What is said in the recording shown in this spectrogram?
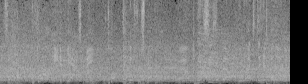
It's appalling, if you ask me. Totally disrespectful. Well, when he sees a belt, he likes to hit below it.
